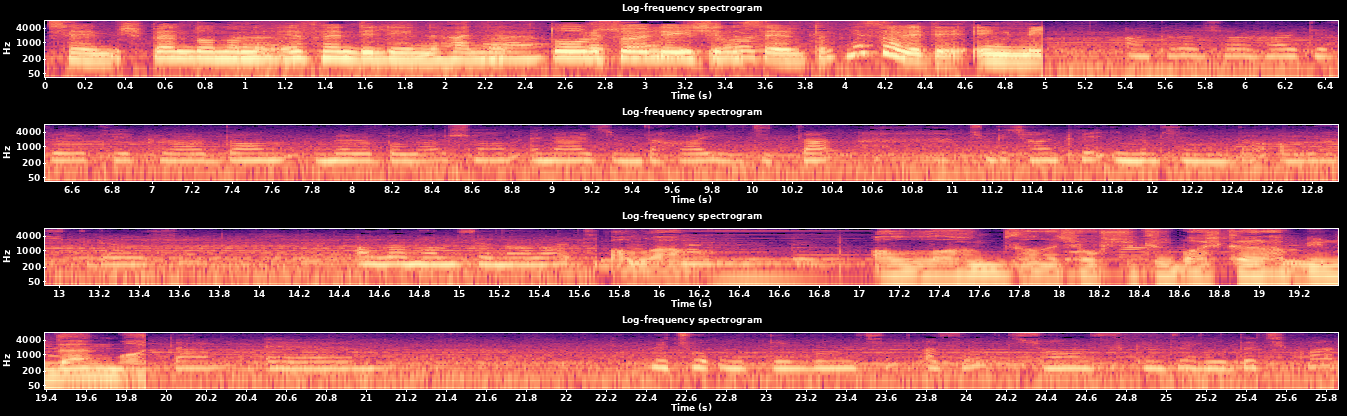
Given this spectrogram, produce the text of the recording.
sevmiş. Ben de onun efendiliğini hani doğru söyleyişini sevdim. ne söyledi Engin Bey? Arkadaşlar herkese tekrardan merhabalar. Şu an enerjim daha iyi cidden. Çünkü Çankırı'ya indim sonunda. Allah şükürler olsun. Allah'ım hamdü senalar Allah'ım. Allah'ım sana çok şükür başka Rabbimden cidden. eee, ve çok mutluyum bunun için. Asıl şu an sıkıntı yurda çıkmak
